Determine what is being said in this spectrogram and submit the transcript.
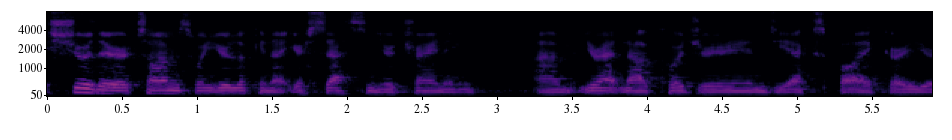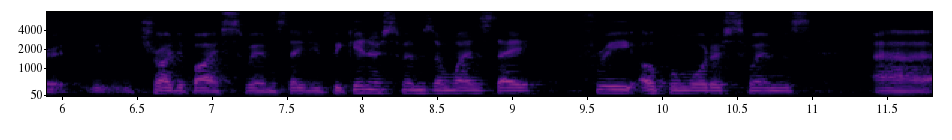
sure there are times when you're looking at your sets and your training. Um, you're at Al Qudra and DX bike, or you're Tri Dubai swims. They do beginner swims on Wednesday, free open water swims uh,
